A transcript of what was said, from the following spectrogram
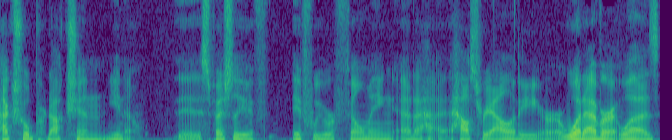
actual production, you know, especially if if we were filming at a house reality or whatever it was,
